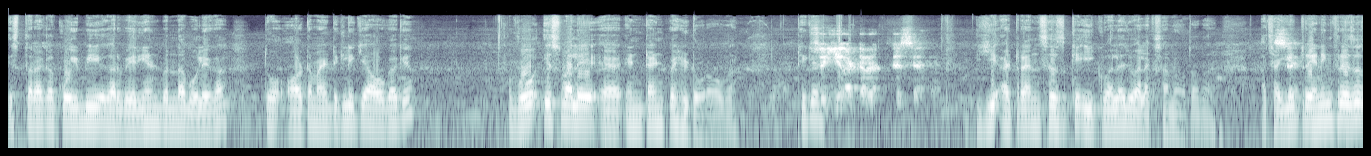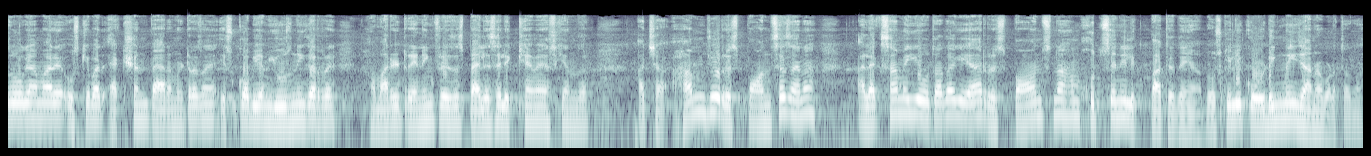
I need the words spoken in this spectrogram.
इस तरह का कोई भी अगर वेरिएंट बंदा बोलेगा तो ऑटोमेटिकली क्या होगा कि वो इस वाले इंटेंट पे हिट हो रहा होगा। ठीक है? तो ये अटरेंसेस है। ये अटरेंसेस के इक्वल है जो अलेक्सा में होता था। अच्छा ये ट्रेनिंग फ्रेजेस हो गए हमारे उसके बाद एक्शन पैरामीटर्स हैं इसको अभी हम यूज़ नहीं कर रहे। हमारे ट्रेनिंग फ्रेजेस पहले से लिखे हुए हैं इसके अंदर। अच्छा हम जो रिस्पॉन्सेज है ना अलेक्सा में ये होता था कि यार रिस्पॉन्स ना हम खुद से नहीं लिख पाते थे यहाँ पे, उसके लिए कोडिंग में ही जाना पड़ता था।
